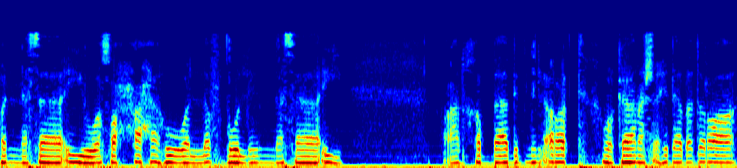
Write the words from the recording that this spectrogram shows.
والنسائي وصححه واللفظ للنسائي. عن خباب بن الأرت وكان شهد بدرا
